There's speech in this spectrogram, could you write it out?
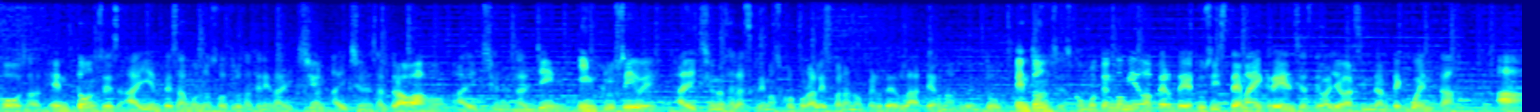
cosas, entonces ahí empezamos nosotros a tener adicción. Adicciones al trabajo, adicciones al gym, inclusive adicciones a las cremas corporales para no perder la eterna juventud. Entonces, como tengo miedo a perder, tu sistema de creencias te va a llevar sin darte cuenta a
